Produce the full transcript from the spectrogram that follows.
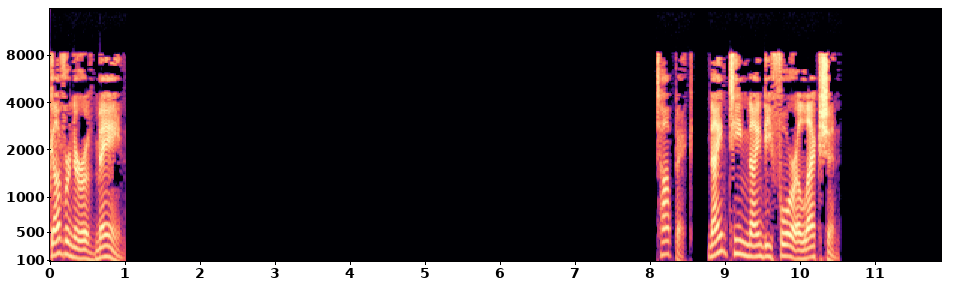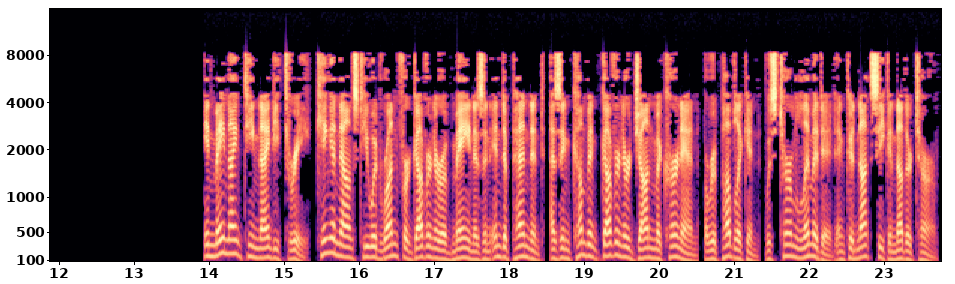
Governor of Maine 1994 election In May 1993, King announced he would run for governor of Maine as an independent, as incumbent Governor John McKernan, a Republican, was term limited and could not seek another term.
